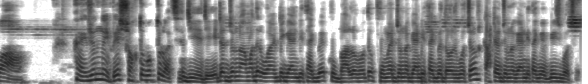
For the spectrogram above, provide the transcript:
ওয়াও হ্যাঁ এই জন্যই বেশ শক্তপোক্ত লাগছে জি জি এটার জন্য আমাদের ওয়ারেন্টি গ্যারান্টি থাকবে খুব ভালো মতো। ফোমের জন্য গ্যারান্টি থাকবে দশ বছর কাঠের জন্য গ্যারান্টি থাকবে বিশ বছর।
